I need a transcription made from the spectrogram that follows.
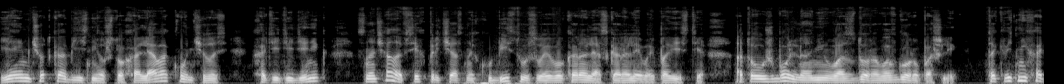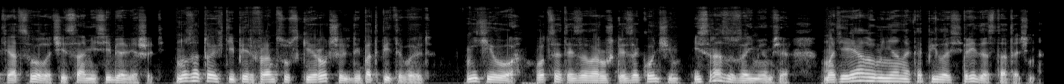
Я им четко объяснил, что халява кончилась. Хотите денег? Сначала всех причастных к убийству своего короля с королевой повесьте, а то уж больно они у вас здорово в гору пошли. Так ведь не хотят, сволочи, сами себя вешать. Но зато их теперь французские Ротшильды подпитывают. Ничего, вот с этой заварушкой закончим и сразу займемся. Материала у меня накопилось предостаточно.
